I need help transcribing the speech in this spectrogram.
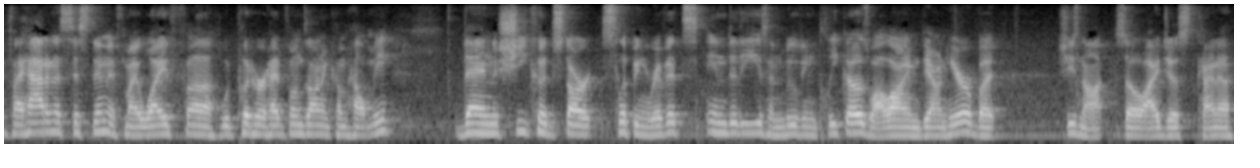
If I had an assistant, if my wife uh, would put her headphones on and come help me, then she could start slipping rivets into these and moving clecos while I'm down here, but she's not. So I just kind of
